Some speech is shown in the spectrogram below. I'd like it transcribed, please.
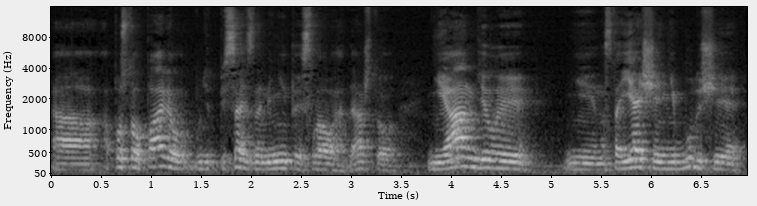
А, апостол Павел будет писать знаменитые слова, да, что ни ангелы, ни настоящее, ни будущее,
